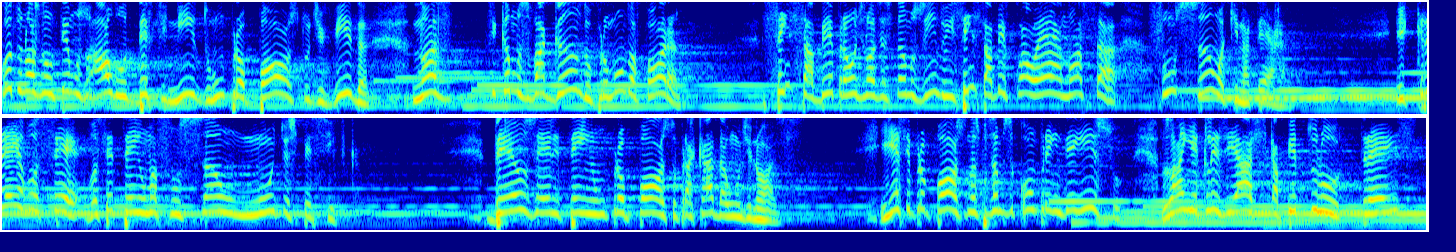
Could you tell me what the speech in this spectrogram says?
Quando nós não temos algo definido, um propósito de vida, nós ficamos vagando para o mundo afora, sem saber para onde nós estamos indo e sem saber qual é a nossa função aqui na terra. E creia você, você tem uma função muito específica. Deus, ele tem um propósito para cada um de nós. E esse propósito, nós precisamos compreender isso. Lá em Eclesiastes capítulo 3,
